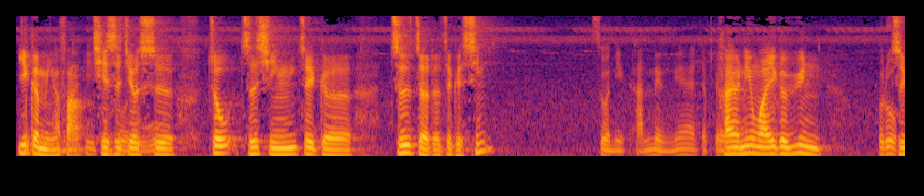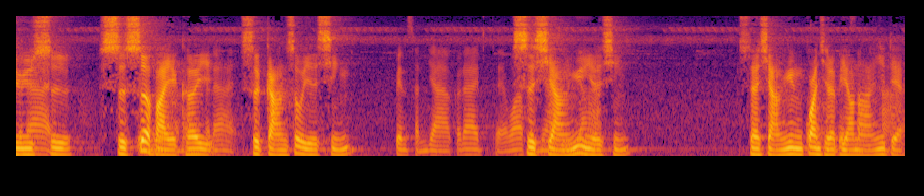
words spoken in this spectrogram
一个民法，其实就是周执行这个知者的这个心。还有另外一个运，至于是是设法也可以，是感受也行。是想运也行，在想运观起来比较难一点。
